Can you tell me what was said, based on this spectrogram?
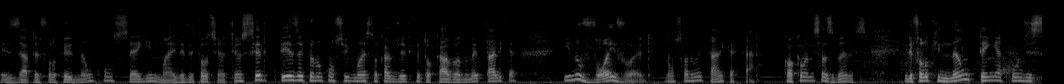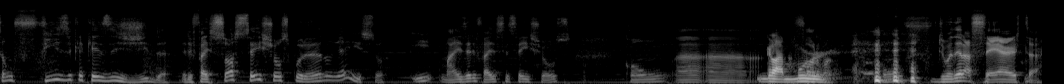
Exato, ele falou que ele não consegue mais. Ele falou assim: Eu tenho certeza que eu não consigo mais tocar do jeito que eu tocava no Metallica e no Voivod. Não só no Metallica, cara. Qualquer uma dessas bandas. Ele falou que não tem a condição física que é exigida. Ele faz só seis shows por ano e é isso. E mais ele faz esses seis shows com a. a- a Glamour. forma- com- de maneira certa.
